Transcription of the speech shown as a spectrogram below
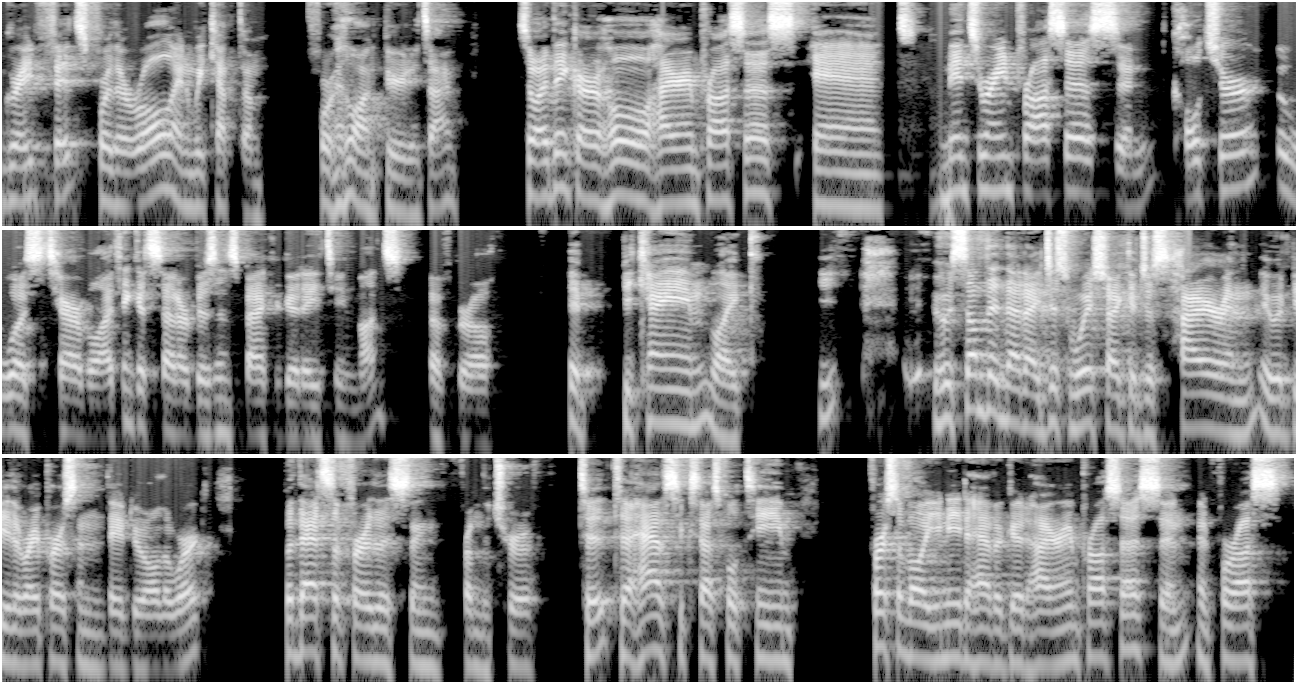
great fits for their role, and we kept them for a long period of time. So I think our whole hiring process and mentoring process and culture was terrible. I think it set our business back a good 18 months of growth. It became like it was something that I just wish I could just hire and it would be the right person. They do all the work. But that's the furthest thing from the truth. To, to have successful team, first of all, you need to have a good hiring process. And, and for us,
